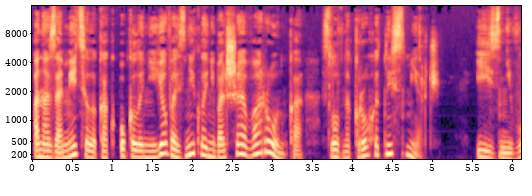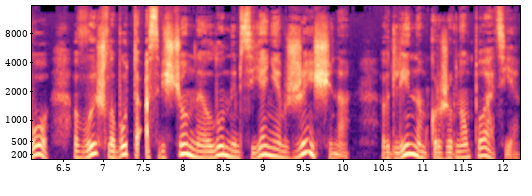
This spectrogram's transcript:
Она заметила, как около нее возникла небольшая воронка, словно крохотный смерч, и из него вышла будто освещенная лунным сиянием женщина в длинном кружевном платье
